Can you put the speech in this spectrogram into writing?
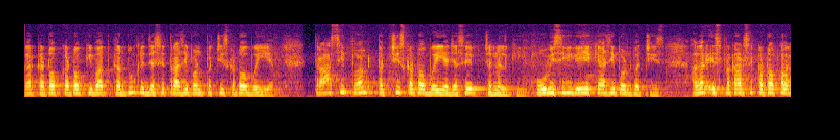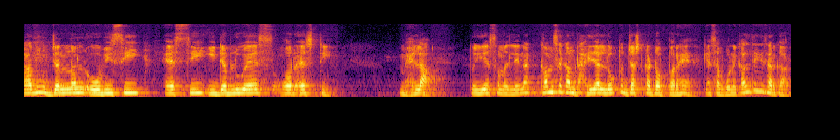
अगर कट ऑफ़ कट ऑफ़ की बात कर दूँ कि जैसे तिरासी पॉइंट पच्चीस कट ऑफ़ गई है। तिरासी पॉइंट पच्चीस कट ऑफ़ गई है, जैसे जनरल की। ओबीसी की गई है इक्यासी पॉइंट पच्चीस। अगर इस प्रकार से कट ऑफ़ का लगा दूँ जनरल ओबीसी एससी ईडब्ल्यूएस और एसटी महिला तो ये समझ लेना, कम से कम ढाई हज़ार लोग तो जस्ट कट ऑफ़ पर हैं। क्या सबको निकाल देगी सरकार?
